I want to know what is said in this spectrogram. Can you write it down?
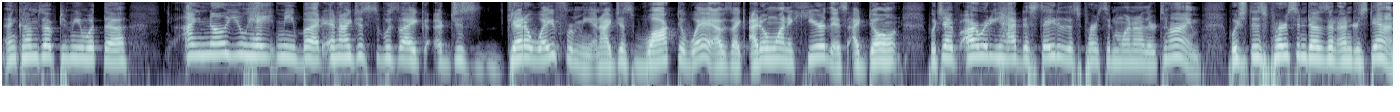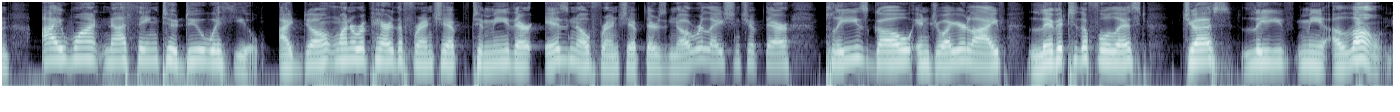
and comes up to me with the, I know you hate me, but, and I just was like, uh, just get away from me. And I just walked away. I was like, I don't want to hear this. I don't, which I've already had to say to this person one other time, which this person doesn't understand. I want nothing to do with you. I don't want to repair the friendship. To me, there is no friendship, there's no relationship there. Please go enjoy your life, live it to the fullest. Just leave me alone.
